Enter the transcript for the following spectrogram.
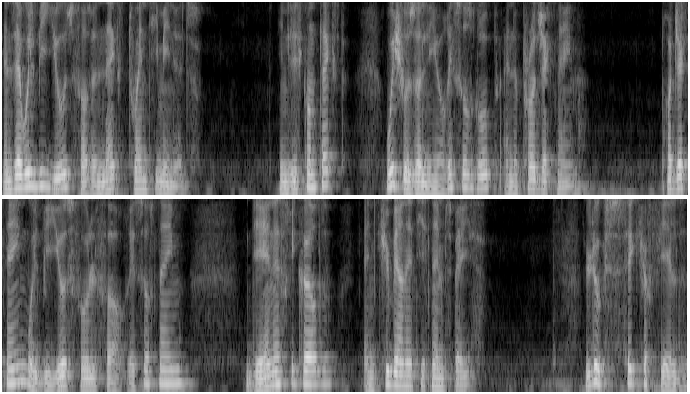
and they will be used for the next 20 minutes. In this context, we choose only a resource group and a project name. Project name will be useful for resource name, DNS records, and Kubernetes namespace. Looks secure fields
